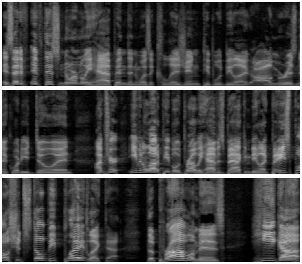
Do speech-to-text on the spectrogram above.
is that if, if this normally happened and was a collision, people would be like, "Oh, Marisnik, what are you doing?" I'm sure even a lot of people would probably have his back and be like, "Baseball should still be played like that." The problem is he got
